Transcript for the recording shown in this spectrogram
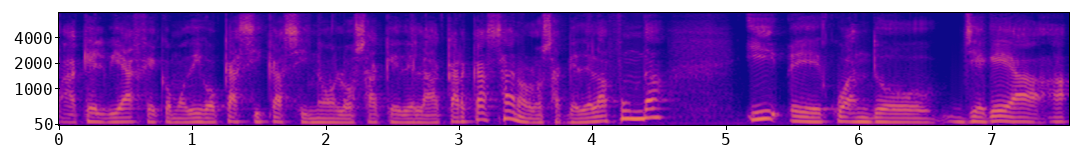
aquel viaje como digo casi casi no lo saqué de la carcasa, no lo saqué de la funda y eh, cuando llegué a,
